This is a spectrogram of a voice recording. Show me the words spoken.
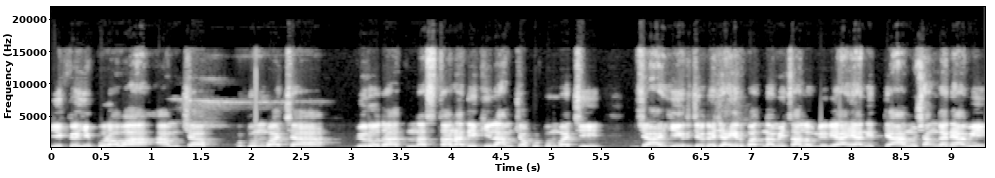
एकही पुरावा आमच्या कुटुंबाच्या विरोधात नसताना देखील आमच्या कुटुंबाची जाहीर जगजाहीर बदनामी चालवलेली आहे आणि त्या अनुषंगाने आम्ही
